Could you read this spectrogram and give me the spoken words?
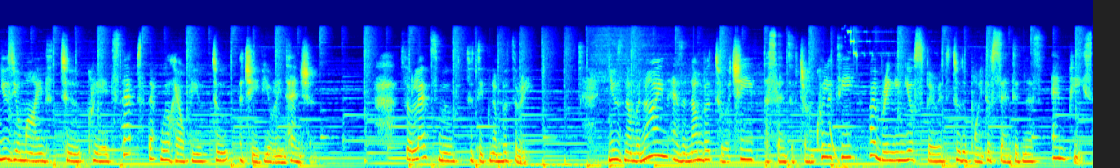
Use your mind to create steps that will help you to achieve your intention. So let's move to tip number three. Use number nine as a number to achieve a sense of tranquility by bringing your spirit to the point of centeredness and peace.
